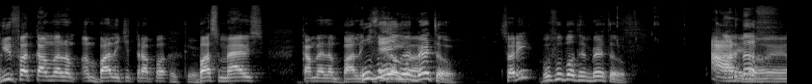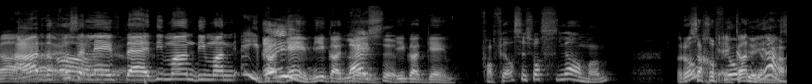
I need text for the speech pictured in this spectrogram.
Juvat kan wel een, een balletje trappen. Bas Muis kan wel een balletje Hoe voetbalt trappen. Humberto? Sorry? Hoe voetbalt Humberto? Aardig. Know, ja, Aardig ja, voor zijn ja, leeftijd. Die man, die man. Hey, he got Hey, game. He got luister. game. Got game. Van Vels is wel snel, man. Rob? Ik zag een Ja, ik kan filmpje, ja.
